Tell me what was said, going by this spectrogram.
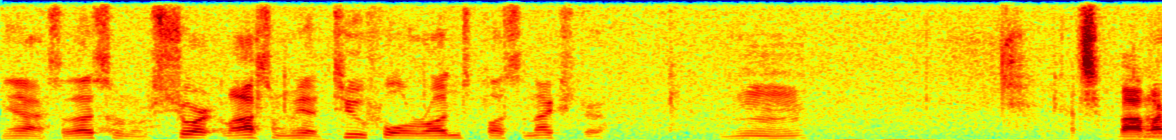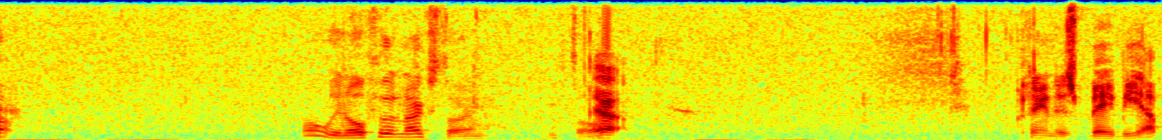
Yeah, so this one was short. Last one we had two full runs plus an extra. Hmm. That's a bummer. Well, we know for the next time. Yeah. Clean this baby up.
